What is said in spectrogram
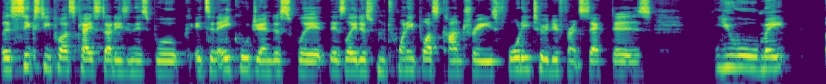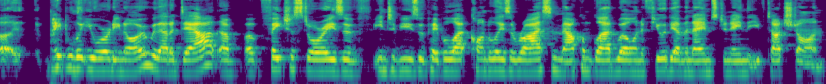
there's 60 plus case studies in this book. It's an equal gender split. There's leaders from 20 plus countries, 42 different sectors. You will meet uh, people that you already know, without a doubt. Feature stories of interviews with people like Condoleezza Rice and Malcolm Gladwell and a few of the other names, Janine, that you've touched on.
